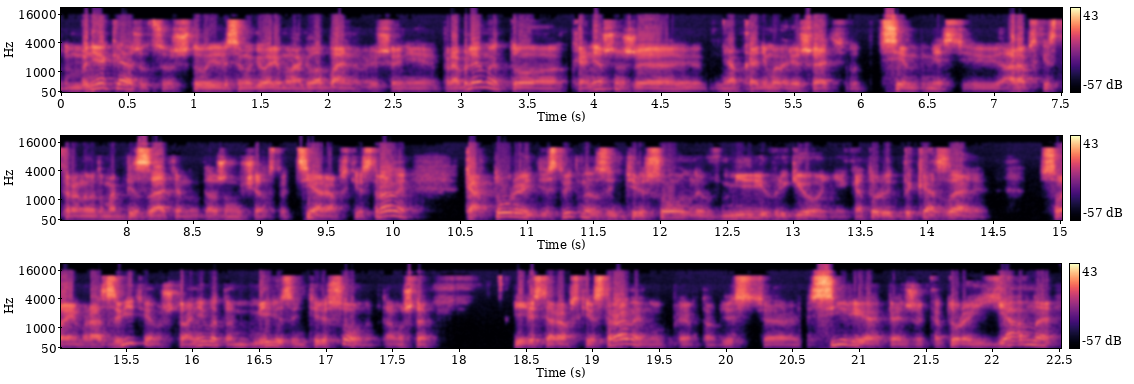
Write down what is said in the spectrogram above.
мне кажется, что если мы говорим о глобальном решении проблемы, то, конечно же, необходимо решать вот всем вместе. И арабские страны в этом обязательно должны участвовать. Те арабские страны, которые действительно заинтересованы в мире, в регионе, которые доказали своим развитием, что они в этом мире заинтересованы. Потому что есть арабские страны, ну, например, там есть э, Сирия, опять же, которая явно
